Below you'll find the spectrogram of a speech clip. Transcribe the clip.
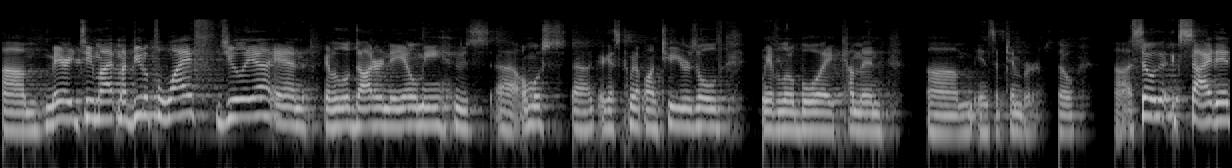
Um, married to my, my beautiful wife, Julia, and we have a little daughter, Naomi, who's uh, almost, uh, I guess, coming up on two years old. We have a little boy coming um, in September. So, uh, so excited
